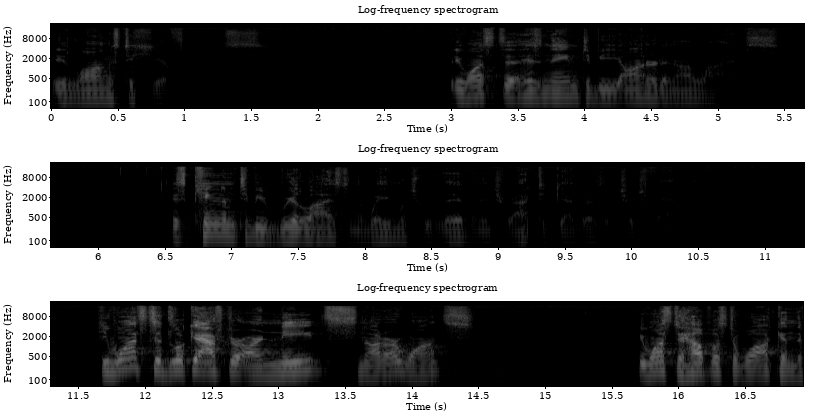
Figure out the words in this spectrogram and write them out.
that He longs to hear from us, that He wants to, His name to be honored in our lives, His kingdom to be realized in the way in which we live and interact together as a church family. He wants to look after our needs, not our wants. He wants to help us to walk in the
